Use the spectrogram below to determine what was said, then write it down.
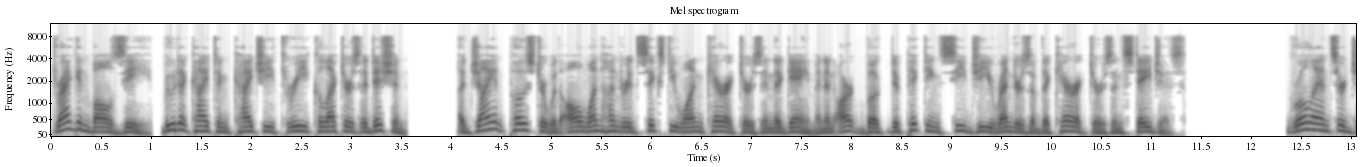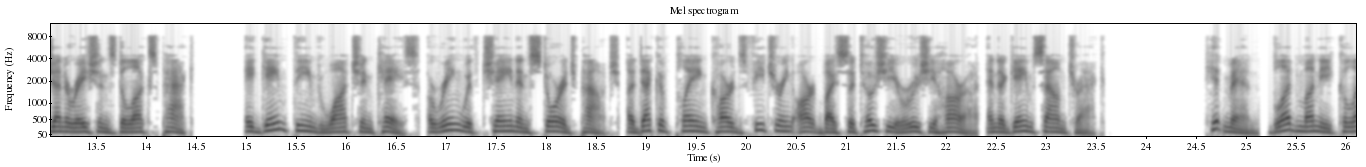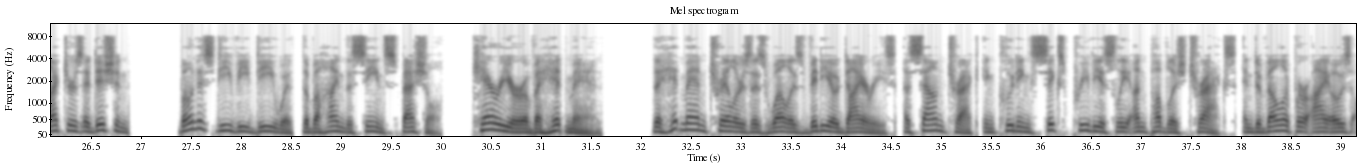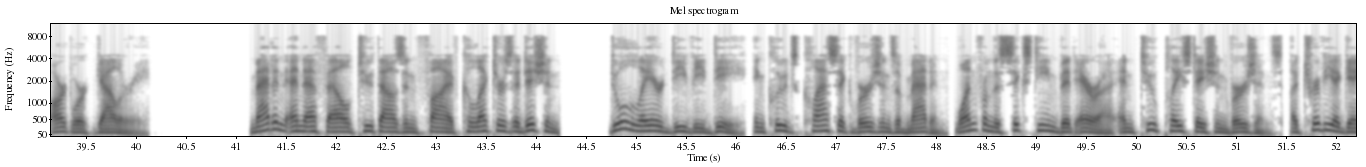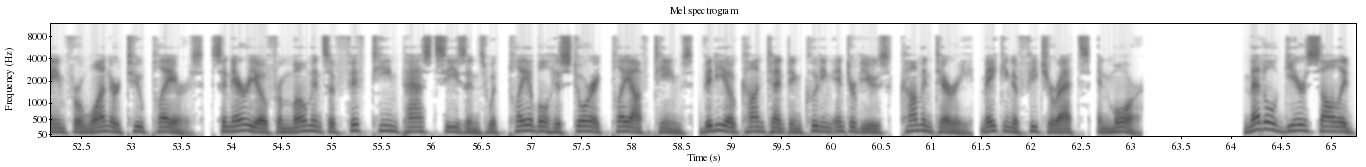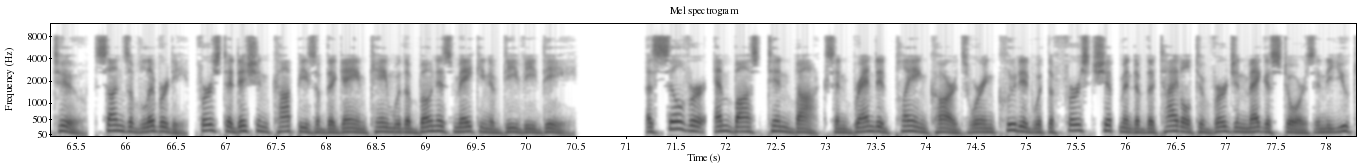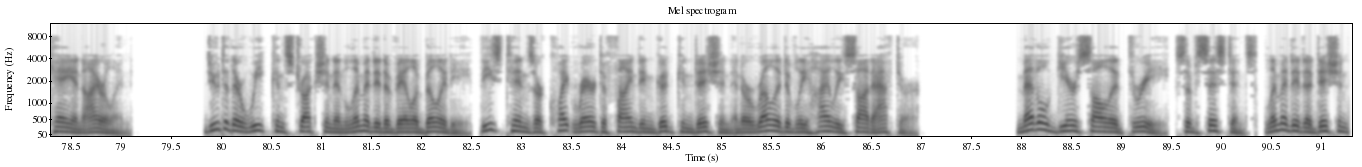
Dragon Ball Z, Budokai Tenkaichi 3 Collector's Edition. A giant poster with all 161 characters in the game and an art book depicting CG renders of the characters and stages. Growlancer Generations Deluxe Pack a game-themed watch and case, a ring with chain and storage pouch, a deck of playing cards featuring art by Satoshi Urushihara, and a game soundtrack. Hitman, Blood Money Collector's Edition Bonus DVD with, the behind-the-scenes special, "'Carrier of a Hitman' The Hitman trailers as well as video diaries, a soundtrack including six previously unpublished tracks, and developer IO's artwork gallery. Madden NFL 2005 Collector's Edition Dual-layer DVD, includes classic versions of Madden, one from the 16-bit era and two PlayStation versions, a trivia game for one or two players, scenario from moments of 15 past seasons with playable historic playoff teams, video content including interviews, commentary, making of featurettes, and more. Metal Gear Solid 2, Sons of Liberty, first edition copies of the game came with a bonus making of DVD. A silver, embossed tin box and branded playing cards were included with the first shipment of the title to Virgin Megastores in the UK and Ireland. Due to their weak construction and limited availability, these tins are quite rare to find in good condition and are relatively highly sought after. Metal Gear Solid 3, Subsistence, Limited Edition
